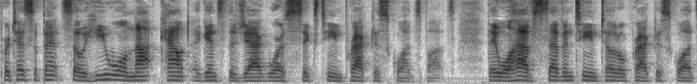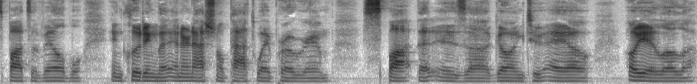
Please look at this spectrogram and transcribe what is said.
participant, so he will not count against the Jaguars' 16 practice squad spots. They will have 17 total practice squad spots available, including the international pathway program spot that is uh, going to Ayo Oyelola.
